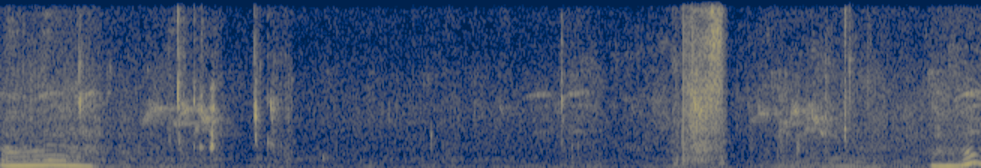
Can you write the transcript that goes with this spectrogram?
อืม อืม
